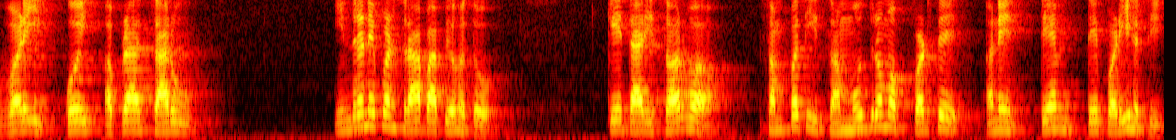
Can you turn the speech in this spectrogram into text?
વળી કોઈ અપરાધ સારું ઇન્દ્રને પણ શ્રાપ આપ્યો હતો કે તારી સર્વ સંપત્તિ સમુદ્રમાં પડશે અને તેમ તે પડી હતી.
